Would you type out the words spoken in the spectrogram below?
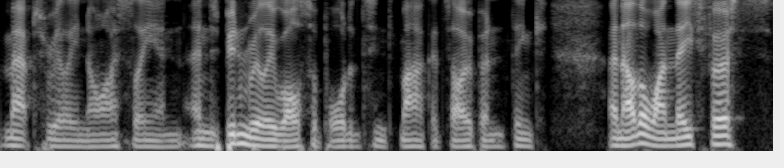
maps really nicely and and has been really well supported since markets open. think another one. These first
